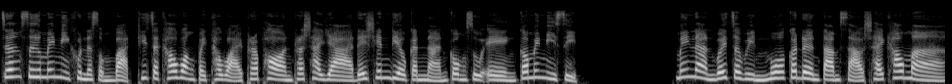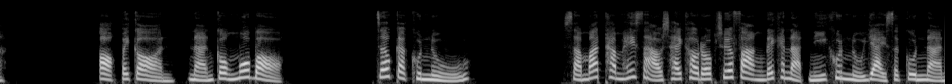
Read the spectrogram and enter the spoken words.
เจิ้งซื่อไม่มีคุณสมบัติที่จะเข้าวังไปถวายพระพรพระชายาได้เช่นเดียวกันหนานกงซูเองก็ไม่มีสิทธิ์ ไม่นานเว่ยจวินมั่วก็เดินตามสาวใช้เข้ามา ออกไปก่อน หนานกงมั่วบอก เจ้ากับคุณหนู สามารถทำให้สาวใช้เคารพเชื่อฟังได้ขนาดนี้คุณหนูใหญ่สกุลหนาน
